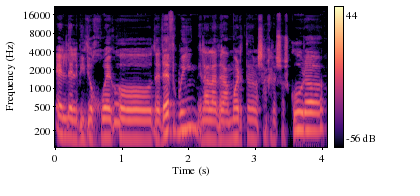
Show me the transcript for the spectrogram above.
El del videojuego de Deathwing, del ala de la muerte de los ángeles oscuros,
